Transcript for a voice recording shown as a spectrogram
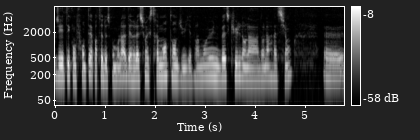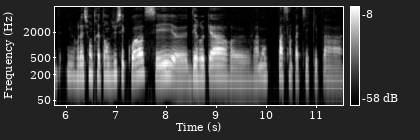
j'ai été confrontée à partir de ce moment-là à des relations extrêmement tendues. Il y a vraiment eu une bascule dans la relation. Euh, une relation très tendue, c'est quoi? C'est euh, des regards vraiment pas sympathiques et pas,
